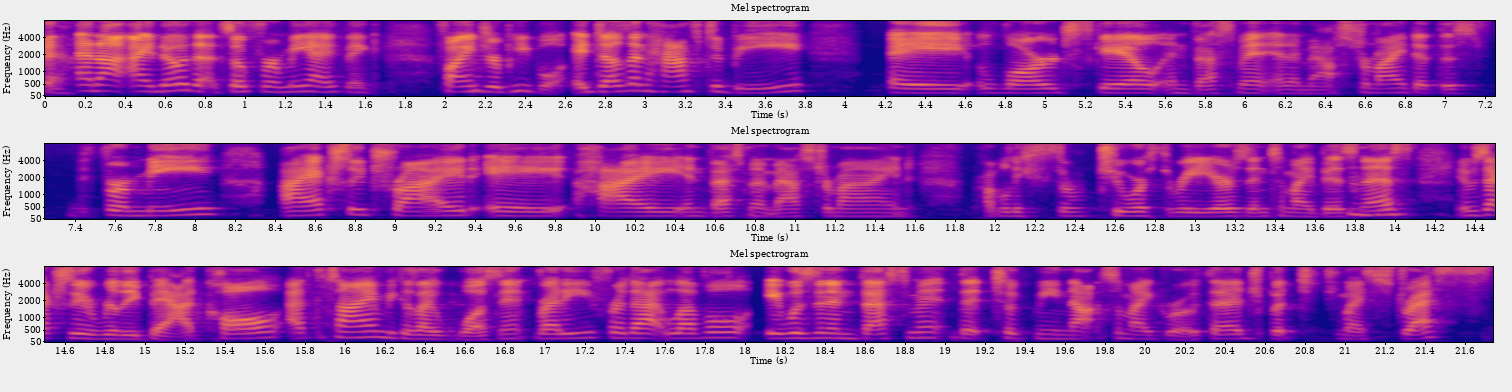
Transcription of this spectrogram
Yeah. and I, I know that. So for me, I think find your people. It doesn't have to be a large scale investment in a mastermind at this for me i actually tried a high investment mastermind probably th- two or three years into my business. Mm-hmm. It was actually a really bad call at the time because i wasn't ready for that level. It was an investment that took me not to my growth edge but to my stress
